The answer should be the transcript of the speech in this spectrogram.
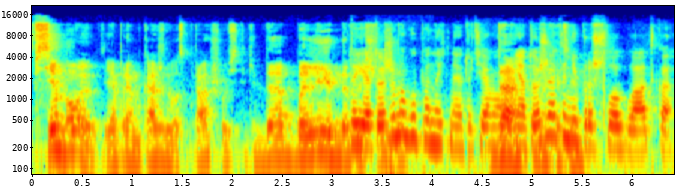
все ноют. Я прям каждого спрашиваю, все такие, да блин, да Да, я тоже так?» могу поныть на эту тему. Да, у меня тоже это не хотим. прошло гладко.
